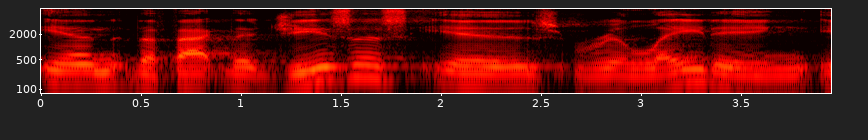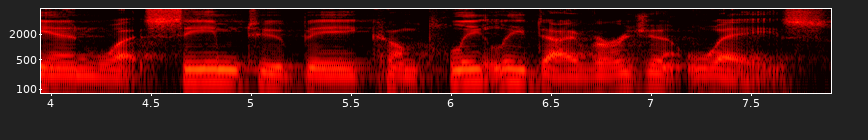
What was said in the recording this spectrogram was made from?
in the fact that Jesus is relating in what seem to be completely divergent ways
